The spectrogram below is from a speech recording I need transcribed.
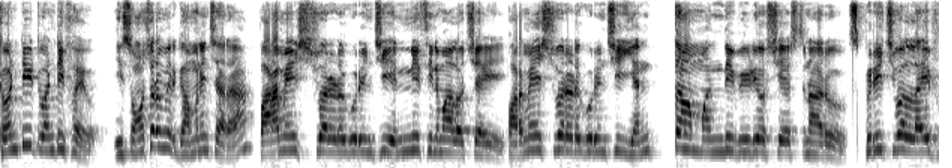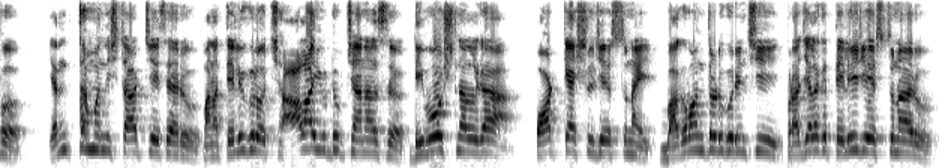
ట్వంటీ ట్వంటీ ఫైవ్. ఈ సంవత్సరం మీరు గమనించారా? పరమేశ్వరుడు గురించి ఎన్ని సినిమాలు వచ్చాయి? పరమేశ్వరుడు గురించి ఎంత మంది వీడియోస్ చేస్తున్నారు? స్పిరిచువల్ లైఫ్ ఎంత మంది స్టార్ట్ చేశారు? మన తెలుగులో చాలా యూట్యూబ్ ఛానల్స్ డివోషనల్గా పాడ్కాస్ట్లు చేస్తున్నాయి. భగవంతుడి గురించి ప్రజలకు తెలియజేస్తున్నారు.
